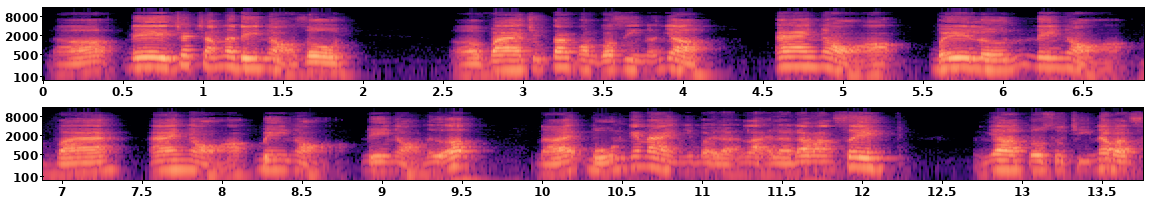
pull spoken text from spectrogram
Đó d chắc chắn là d nhỏ rồi. À, và chúng ta còn có gì nữa nhỉ a e nhỏ b lớn d nhỏ và a nhỏ b nhỏ d nhỏ nữa. Đấy bốn cái này như vậy là lại là đáp án c. Nha câu số 9 đáp án c.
